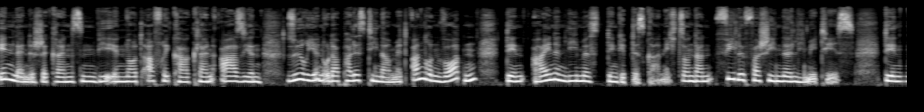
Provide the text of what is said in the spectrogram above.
inländische Grenzen, wie in Nordafrika, Kleinasien, Syrien oder Palästina. Mit anderen Worten, den einen Limes, den gibt es gar nicht, sondern viele verschiedene Limite. Metis. Den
